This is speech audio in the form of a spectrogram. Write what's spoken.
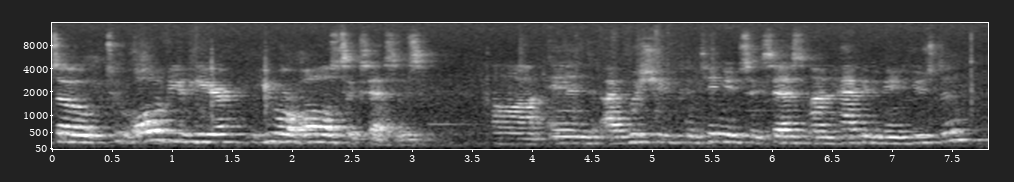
So to all of you here, you are all successes. Uh, and I wish you continued success. I'm happy to be in Houston.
